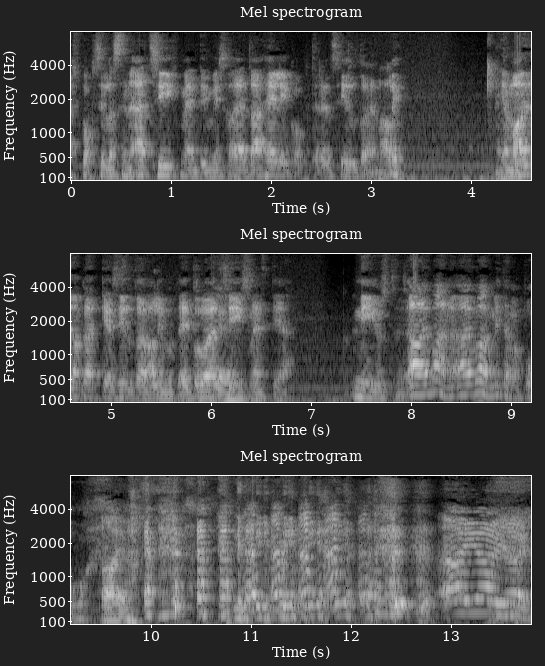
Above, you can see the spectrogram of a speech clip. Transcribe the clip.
Xboxilla sen achievementin, missä ajetaan helikopterilla siltojen ali. Ja mä ajoin kaikkea siltojen ali, mutta ei tullut Lehdistä. achievementtia. Niin just. Aivan, aivan, mitä mä puhun? Ai, ai, ai, ai.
